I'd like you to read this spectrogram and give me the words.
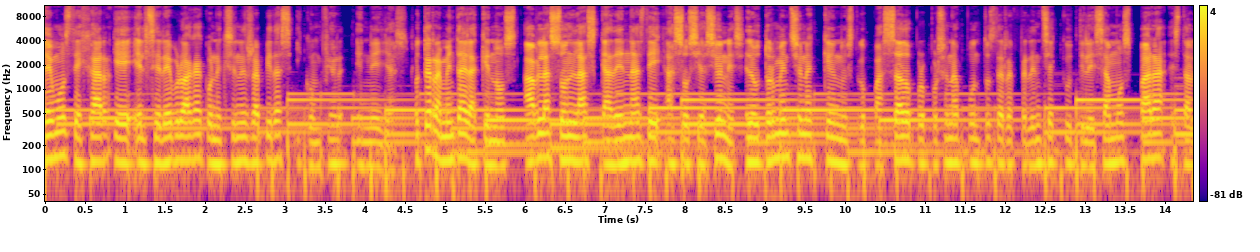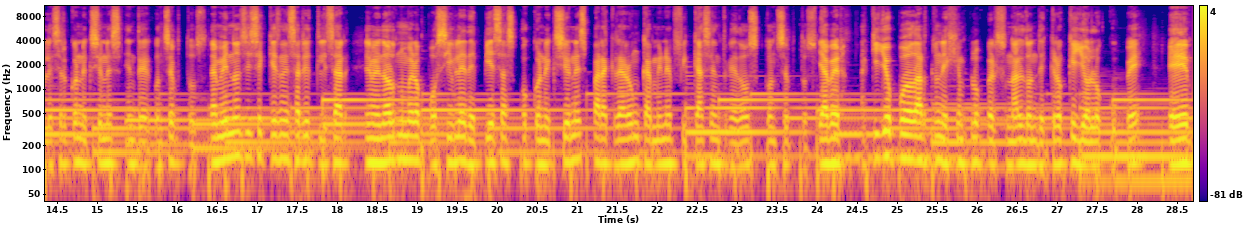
Debemos dejar que el cerebro haga conexiones rápidas y confiar en ellas. Otra herramienta de la que nos habla son las cadenas de asociaciones. El autor menciona que nuestro pasado proporciona puntos de referencia que utilizamos para establecer conexiones entre conceptos. También nos dice que es necesario utilizar el menor número posible de piezas o conexiones para crear un camino eficaz entre dos conceptos. Y a ver, aquí yo puedo darte un ejemplo personal donde creo que yo lo ocupé eh,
